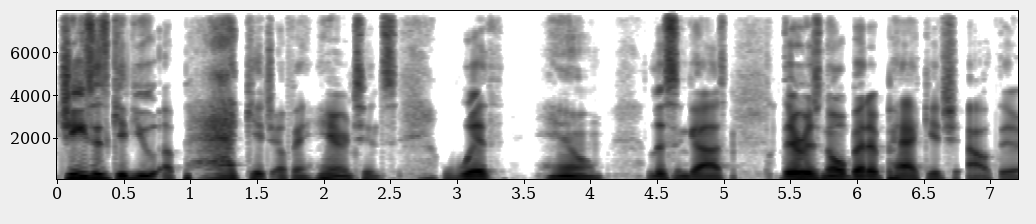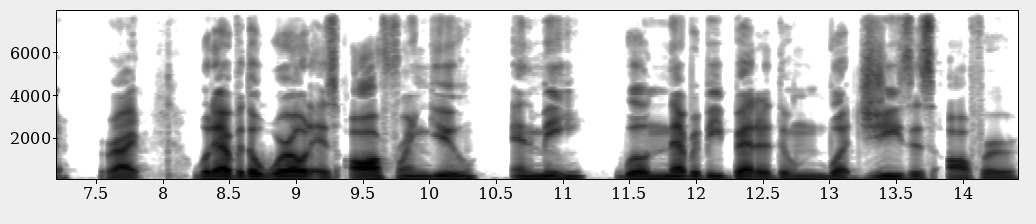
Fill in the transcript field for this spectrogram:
Jesus give you a package of inheritance with him. Listen, guys, there is no better package out there, right? Whatever the world is offering you and me, will never be better than what Jesus offer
